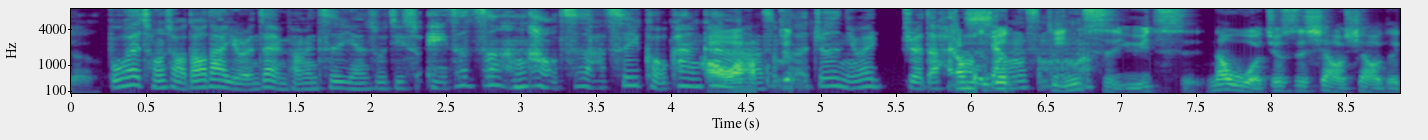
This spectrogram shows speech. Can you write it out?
的，不会从小到大有人在你旁边吃盐酥鸡说：“哎、欸，这真的很好吃啊，吃一口看看啊，啊什么的。就”就是你会觉得很香什么的。仅此于此。那我就是笑笑的，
